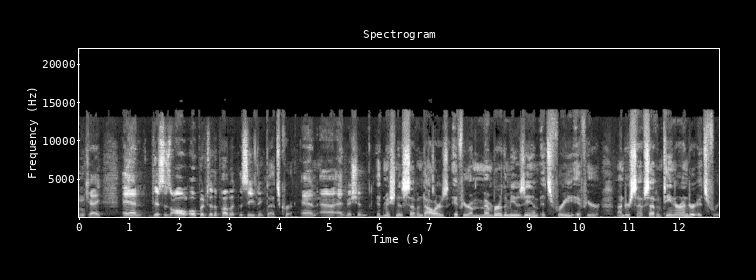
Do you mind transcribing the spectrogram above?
Okay. And this is all open to the public this evening. That's correct. And uh, admission? Admission is seven dollars. If you're a member of the museum, it's free. If you're under seventeen or under, it's free.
